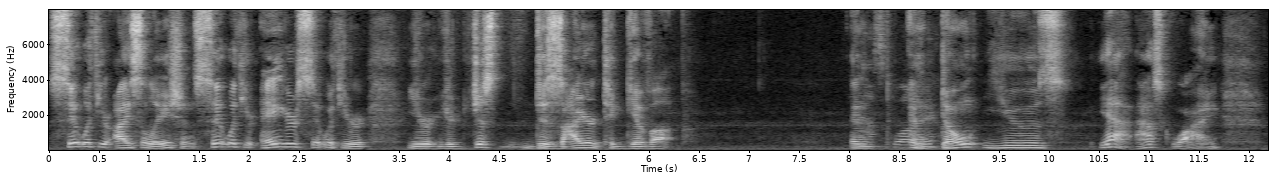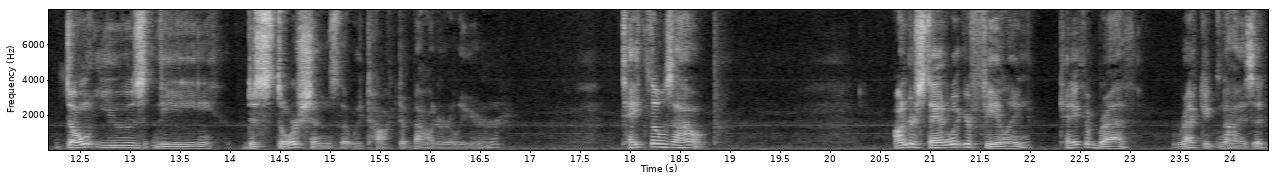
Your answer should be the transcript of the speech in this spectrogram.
Sit with your isolation. Sit with your anger. Sit with your your your just desire to give up. And and don't use yeah, ask why. Don't use the distortions that we talked about earlier. Take those out. Understand what you're feeling, take a breath, recognize it,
